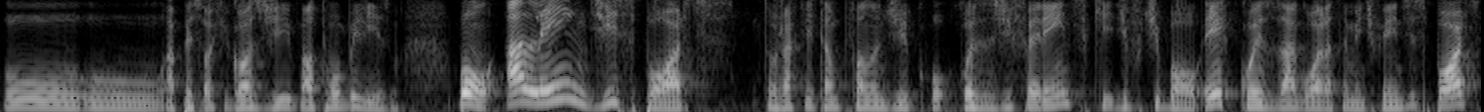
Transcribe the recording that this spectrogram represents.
o, o, a pessoa que gosta de automobilismo. Bom, além de esportes, então, já que estamos falando de coisas diferentes que de futebol e coisas agora também diferentes de esportes,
